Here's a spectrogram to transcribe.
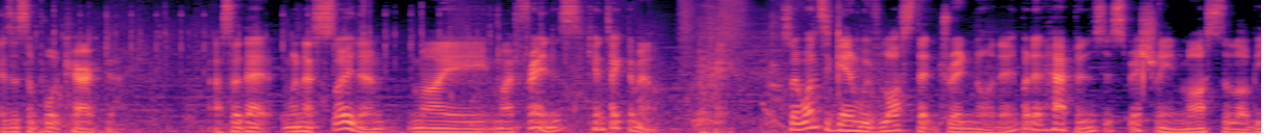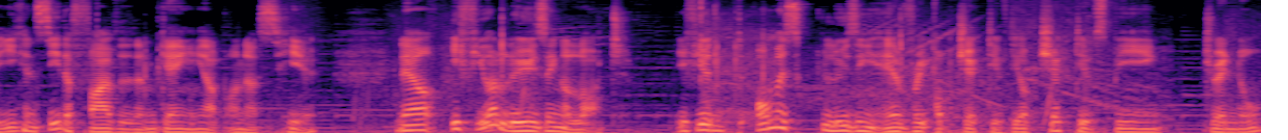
as a support character. Uh, so that when I slow them, my, my friends can take them out. Okay. So once again, we've lost that Drednaw there, but it happens, especially in Master Lobby. You can see the five of them ganging up on us here. Now, if you're losing a lot, if you're almost losing every objective, the objectives being Drednaw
